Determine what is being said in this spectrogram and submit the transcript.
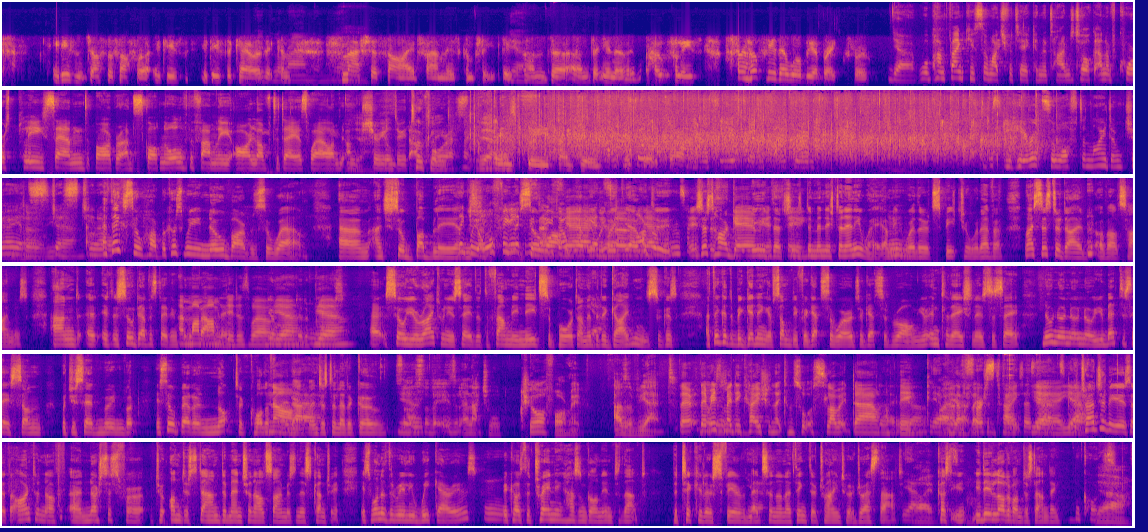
It isn't just the sufferer; it is it is the carer that can around them, yeah. smash aside families completely, Yeah. and uh, and you know, hopefully, so hopefully there will be a breakthrough. Yeah, well, Pam, thank you so much for taking the time to talk. And of course, please send Barbara and Scott and all of the family our love today as well. I'm, I'm sure you'll do that Totally. for us. Yeah. Indeed, thank you. Thank you so much, bye. Pam. We'll see you soon. Thank you. Thank you. Just, you hear it so often now, don't you? It's yeah. just, you know. I think it's so hard because we know Barbara so well, um, and she's so bubbly. I think and we sort all feel like we so do, on. don't Yeah, we? we we, do. yeah, we do. It's It's just hard to believe scariest that she's diminished in any way. I mean, whether it's speech or whatever. My sister died of Alzheimer's, and it, it is so devastating for And the my mum family. did as well, Your yeah, mum did, of course. yeah. Uh, so you're right when you say that the family needs support and a bit of guidance because I think at the beginning if somebody forgets the words or gets it wrong your inclination is to say no no no no you meant to say sun but you said moon but it's still better not to qualify No. that Yeah. and just to let it go So, so there isn't an actual cure for it as of yet. There, there is medication that can sort of slow it down, I think. Yeah, Right, the yeah. They first take- phase, yeah, yeah. The tragedy is that there aren't enough uh, nurses for to understand dementia and Alzheimer's in this country. It's one of the really weak areas Mm. because the training hasn't gone into that particular sphere of medicine, and I think they're trying to address that. Yeah. Right. Because you, you need a lot of understanding. Of course. Yeah.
